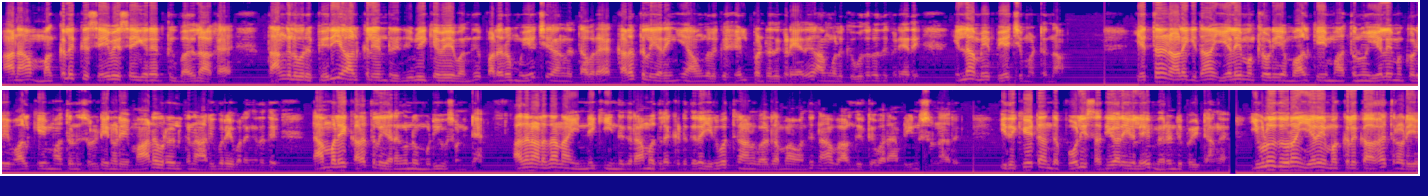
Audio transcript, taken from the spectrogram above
ஆனால் மக்களுக்கு சேவை செய்கிறதுக்கு பதிலாக தாங்கள் ஒரு பெரிய ஆட்கள் என்று நிரூபிக்கவே வந்து பலரும் முயற்சிறாங்களே தவிர களத்தில் இறங்கி அவங்களுக்கு ஹெல்ப் பண்ணுறது கிடையாது அவங்களுக்கு உதவுறது கிடையாது. எல்லாமே பேச்சு மட்டும்தான். எத்தனை நாளைக்கு தான் ஏழை மக்களுடைய வாழ்க்கையை மாற்றணும் ஏழை மக்களுடைய வாழ்க்கையை மாற்றணும்னு சொல்லிட்டு என்னுடைய மாணவர்களுக்கு நான் அறிவுரை வழங்குறது. நம்மளே களத்தில் இறங்கணும்னு முடிவு சொல்லிட்டேன். அதனால தான் நான் இன்னைக்கு இந்த கிராமத்துல கிட்டத்தட்ட இருபத்தி நாலு வருடமா வந்து நான் வாழ்ந்துட்டு வரேன் அப்படின்னு சொன்னாரு. இதை கேட்ட அந்த போலீஸ் அதிகாரிகளே மிரண்டு போயிட்டாங்க. இவ்வளவு தூரம் ஏழை மக்களுக்காக தன்னுடைய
